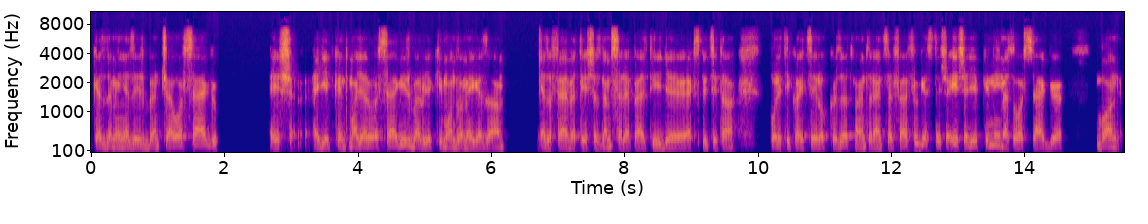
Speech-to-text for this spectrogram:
kezdeményezésben Csehország, és egyébként Magyarország is, bár ugye kimondva még ez a, ez a felvetés, ez nem szerepelt így explicit a politikai célok között, mert a rendszer felfüggesztése, és egyébként Németországban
